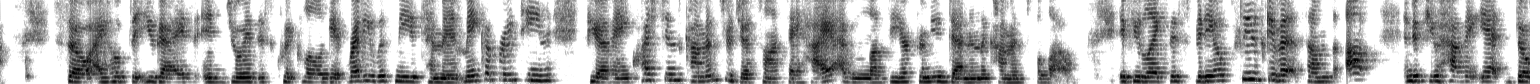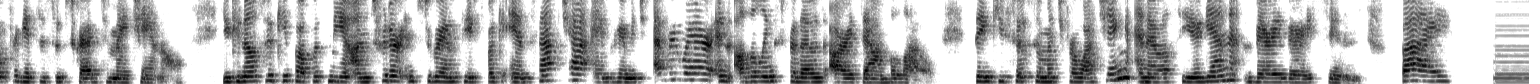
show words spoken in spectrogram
So I hope that you guys enjoyed this quick little get ready with me 10 minute makeup routine. If you have any questions, comments, or just want to say hi, I would love to hear from you down in the comments below. If you like this video, please give it a thumbs up. And if you haven't yet, don't forget to subscribe to my channel. You can also keep up with me on Twitter, Instagram, Facebook, and Snapchat. I am pretty much everywhere, and all the links for those are down below. Thank you so, so much for watching, and I will see you again very, very soon. Bye! Thank you.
